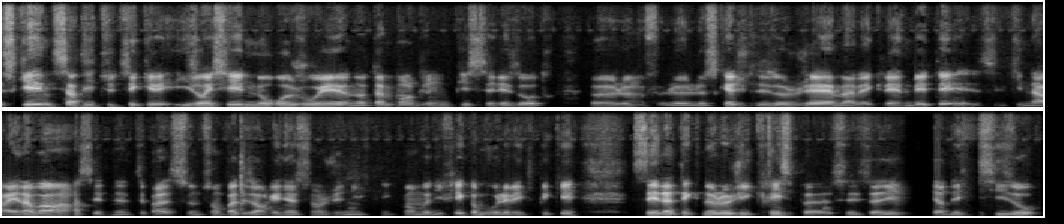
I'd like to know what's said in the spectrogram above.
Ce qui est une certitude, c'est qu'ils ont essayé de nous rejouer, notamment Greenpeace et les autres, euh, le, sketch des OGM avec les NBT, qui n'a rien à voir. Hein. Ce ne sont pas des organisations génétiquement modifiées, comme vous l'avez expliqué. C'est la technologie CRISP, c'est-à-dire des ciseaux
